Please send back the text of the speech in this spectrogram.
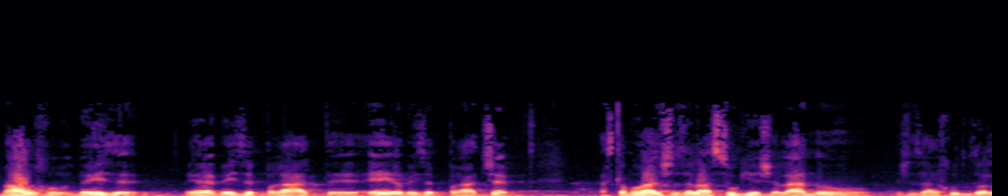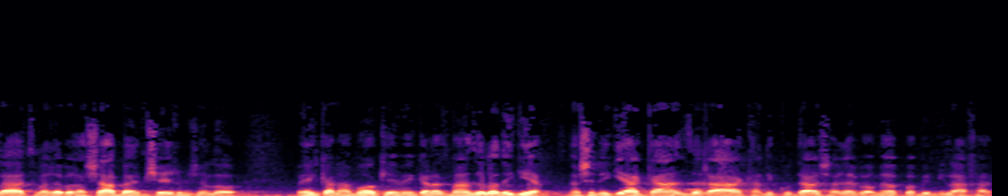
מלכות, באיזה, באיזה פרט אה, עיר, באיזה פרט שם. אז כמובן שזה לא הסוגיה שלנו, יש איזו אריכות גדולה אצל הרב רש"ב בהמשכים שלו, ואין כאן עמוקים ואין כאן הזמן, זה לא נגיע. מה שנגיע כאן זה רק הנקודה שהרב אומר פה במילה אחת.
